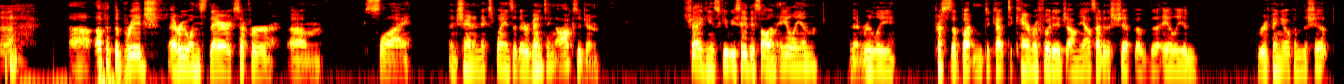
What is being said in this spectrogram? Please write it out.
Ugh. Uh, up at the bridge, everyone's there except for um, Sly, and Shannon explains that they're venting oxygen. Shaggy and Scooby say they saw an alien, and then Ridley presses a button to cut to camera footage on the outside of the ship of the alien ripping open the ship.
